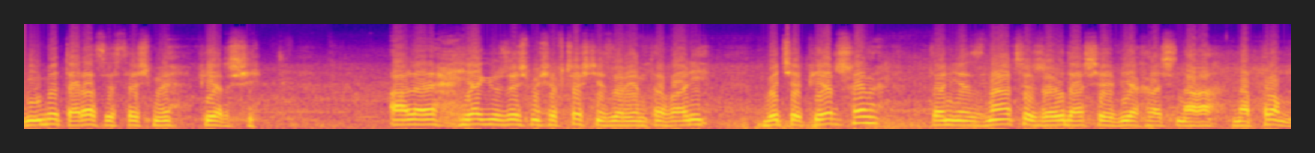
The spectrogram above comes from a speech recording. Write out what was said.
Niby teraz jesteśmy pierwsi. Ale jak już żeśmy się wcześniej zorientowali, bycie pierwszym to nie znaczy, że uda się wjechać na, na prom.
